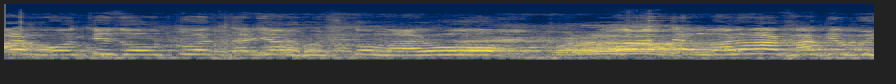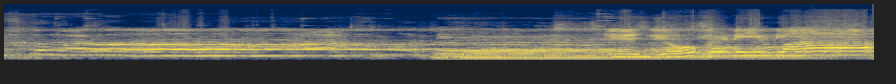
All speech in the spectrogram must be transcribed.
અને મોતી જોવતું હોય દરિયા ભૂસકો મારો. મરવા ખાતે ભૂસકો મારો. જોગણી માં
